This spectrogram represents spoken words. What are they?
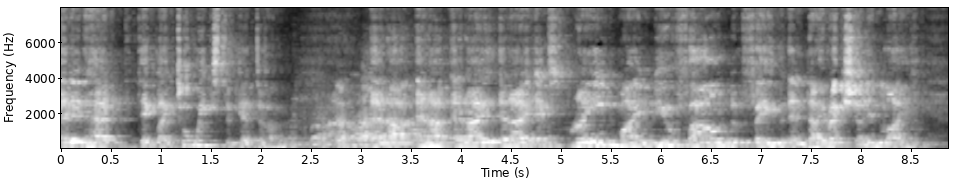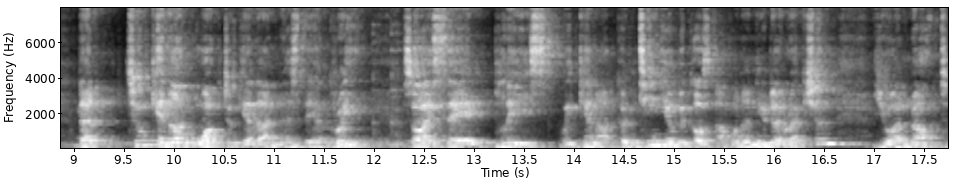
and it had take like two weeks to get to her. And I, and I, and I, and I explained my newfound faith and direction in life that two cannot walk together unless they agree. So I said, please, we cannot continue because I'm on a new direction. You are not.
